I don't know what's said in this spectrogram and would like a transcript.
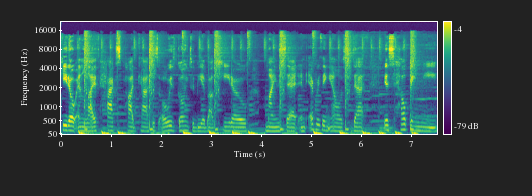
Keto and Life Hacks podcast is always going to be about keto mindset and everything else that is helping me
